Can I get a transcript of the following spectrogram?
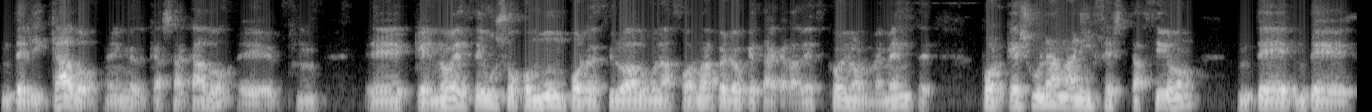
delicado ¿eh? el que ha sacado, eh, eh, que no es de uso común, por decirlo de alguna forma, pero que te agradezco enormemente, porque es una manifestación de,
